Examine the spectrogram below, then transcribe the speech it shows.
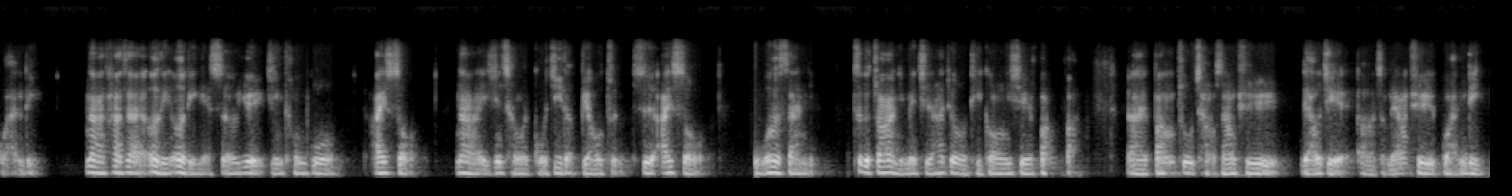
管理。那它在二零二零年十二月已经通过 ISO，那已经成为国际的标准，是 ISO 五二三零。这个专案里面，其实它就提供一些方法，来帮助厂商去了解，呃，怎么样去管理，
